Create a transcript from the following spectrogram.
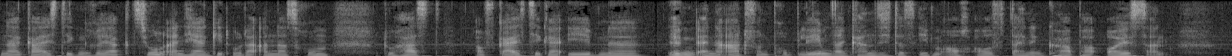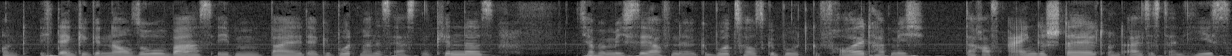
einer geistigen Reaktion einhergeht oder andersrum, du hast auf geistiger Ebene irgendeine Art von Problem, dann kann sich das eben auch auf deinen Körper äußern. Und ich denke, genau so war es eben bei der Geburt meines ersten Kindes. Ich habe mich sehr auf eine Geburtshausgeburt gefreut, habe mich darauf eingestellt und als es dann hieß,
